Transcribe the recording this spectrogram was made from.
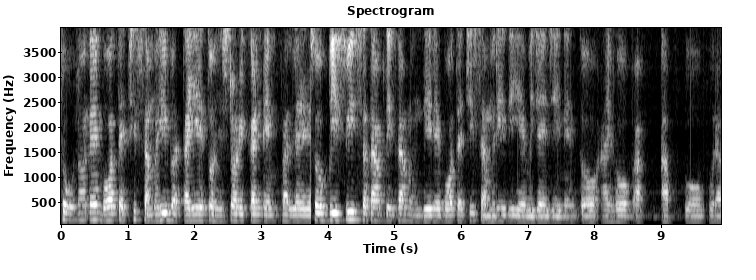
तो उन्होंने बहुत अच्छी समरी बताई है तो हिस्टोरिकल टेंपल है सो बीसवीं शताब्दी का मंदिर है, बहुत अच्छी समरी दी है विजय जी ने तो आई होप आप, आपको पूरा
